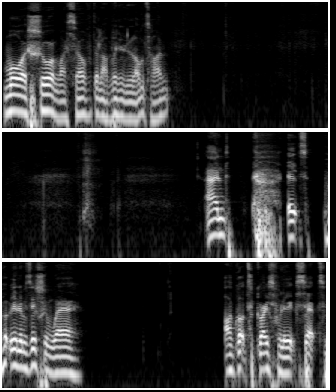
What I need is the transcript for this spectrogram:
more sure of myself than I've been in a long time. And it's put me in a position where I've got to gracefully accept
